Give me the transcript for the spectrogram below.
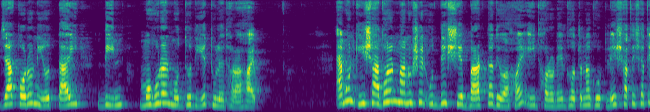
যা করণীয় তাই দিন মহড়ার মধ্য দিয়ে তুলে ধরা হয়। এমনকি সাধারণ মানুষের উদ্দেশ্যে বার্তা দেওয়া হয়, এই ধরনের ঘটনা ঘটলে সাথে সাথে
